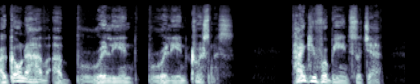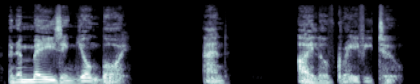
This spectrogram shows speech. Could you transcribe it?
are going to have a brilliant, brilliant Christmas. Thank you for being such a an amazing young boy. And I love gravy too.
